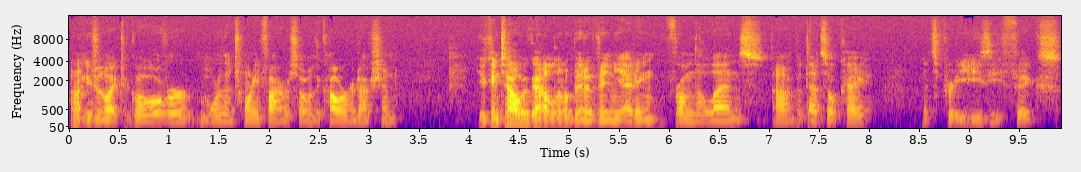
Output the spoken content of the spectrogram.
I don't usually like to go over more than 25 or so with the color reduction. You can tell we've got a little bit of vignetting from the lens, uh, but that's okay. That's pretty easy fix.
